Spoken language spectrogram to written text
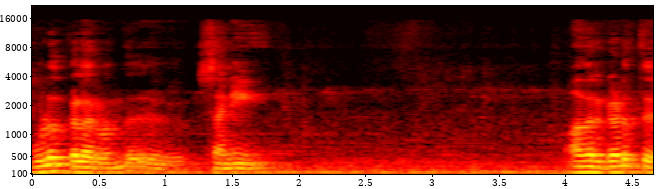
ப்ளூ கலர் வந்து சனி. அதற்கடுத்து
